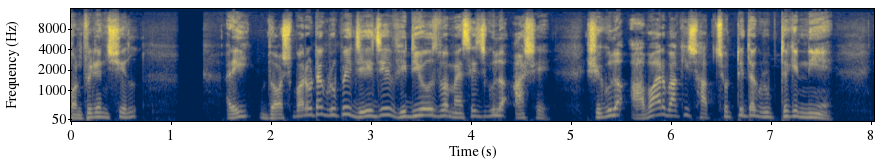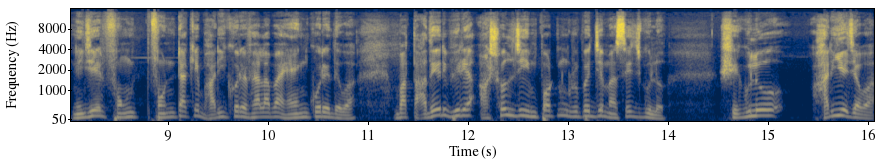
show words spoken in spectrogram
কনফিডেন্সিয়াল আর এই দশ বারোটা গ্রুপে যে যে ভিডিওস বা মেসেজগুলো আসে, সেগুলো আবার বাকি সাতষট্টিটা গ্রুপ থেকে নিয়ে, নিজের ফোন ফোনটাকে ভারী করে ফেলা বা হ্যাং করে দেওয়া বা তাদের ভিড়ে আসল যে ইম্পর্টেন্ট গ্রুপের যে মেসেজগুলো সেগুলো হারিয়ে যাওয়া,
